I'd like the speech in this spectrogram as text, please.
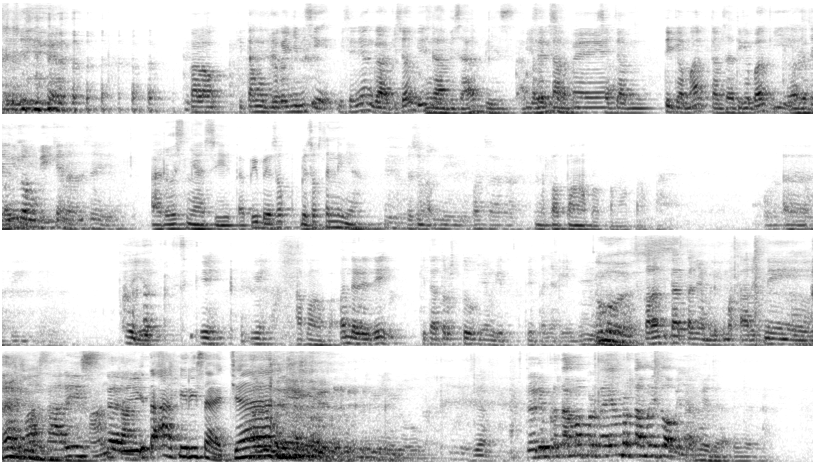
Kalau kita ngobrol kayak gini sih biasanya nggak habis habis. Nggak bisa habis. Bisa sampai sam- jam tiga malam, jam tiga pagi. Iya. Harusnya ini long weekend harusnya ya. Harusnya sih, tapi besok besok Senin ya. Besok Senin upacara. Nggak apa-apa, nggak apa-apa, nggak apa-apa. Orang Eh. tapi ya. Oh iya. Eh, nih Apa apa? kan dari tadi kita terus tuh yang gitu ditanyain. Hmm. Oh, Sekarang kita tanya balik ke Mas Aris nih. Mas Aris Mantap. dari Kita akhiri saja. Dari pertama pertanyaan pertama itu apa ya? Beda, beda.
